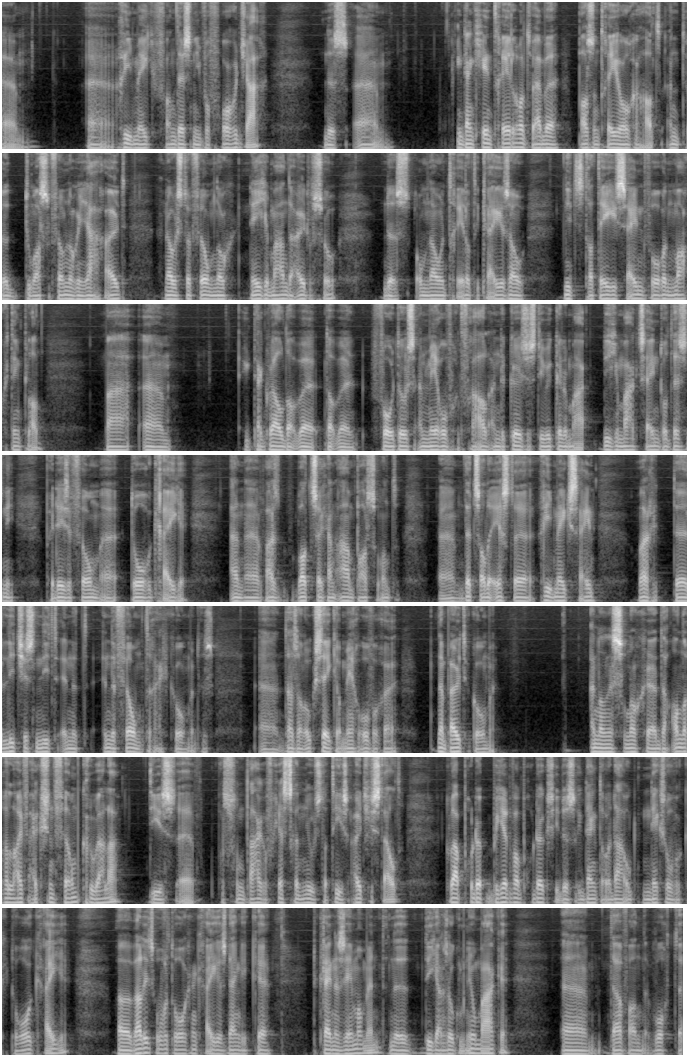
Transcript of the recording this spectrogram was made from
um, remake van Disney voor volgend jaar. Dus um, ik denk geen trailer, want we hebben pas een trailer gehad en toen was de film nog een jaar uit. En nu is de film nog negen maanden uit of zo. Dus om nou een trailer te krijgen zou niet strategisch zijn voor een marketingplan. Maar um, ik denk wel dat we, dat we foto's en meer over het verhaal en de keuzes die we kunnen maken, die gemaakt zijn door Disney bij deze film uh, te horen krijgen. En waar, wat ze gaan aanpassen. Want um, dit zal de eerste remake zijn waar de liedjes niet in, het, in de film terechtkomen. Dus uh, daar zal ook zeker meer over naar buiten komen. En dan is er nog uh, de andere live-action film, Cruella. Die is, uh, was vandaag of gisteren nieuws dat die is uitgesteld qua begin van productie. Dus ik denk dat we daar ook niks over te horen krijgen. Waar we wel iets over te horen gaan krijgen is denk ik uh, de Kleine Zeemermin. die gaan ze ook opnieuw maken. Ehm, daarvan wordt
